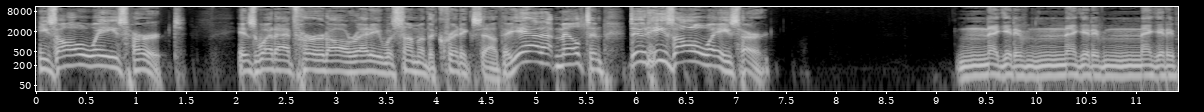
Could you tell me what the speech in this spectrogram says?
He's always hurt, is what I've heard already with some of the critics out there. Yeah, that Milton, dude, he's always hurt. Negative, negative, negative.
